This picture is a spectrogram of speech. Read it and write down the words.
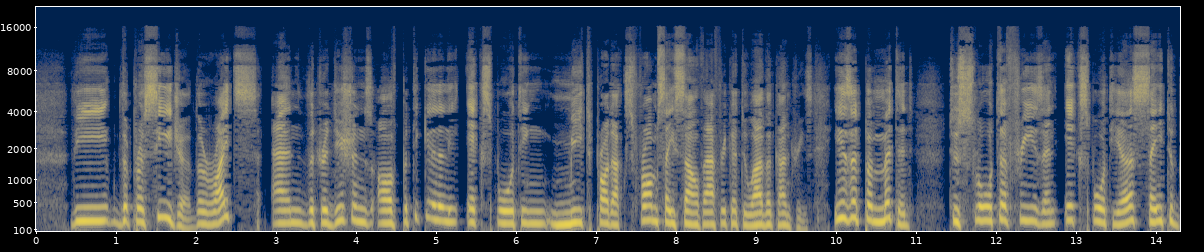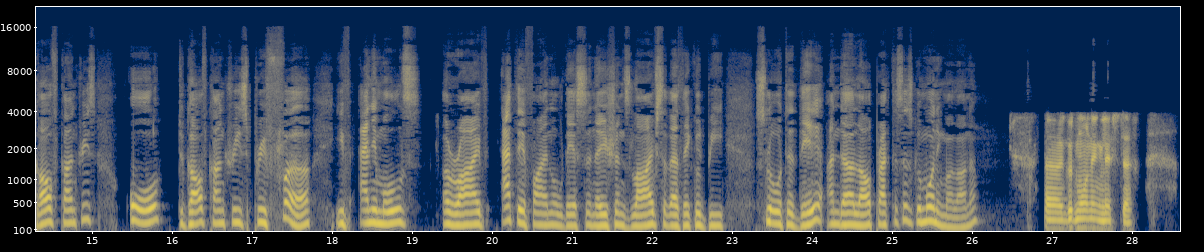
the the procedure, the rights and the traditions of particularly exporting meat products from say South Africa to other countries. Is it permitted to slaughter, freeze and export here, say to Gulf countries, or do Gulf countries prefer if animals arrive at their final destinations live so that they could be slaughtered there under halal practices? Good morning, Mowlana. Uh, good morning, Lester.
